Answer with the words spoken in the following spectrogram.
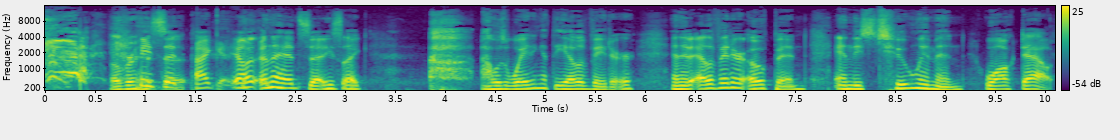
Over he said. I on oh, the headset, he's like." Ah, I was waiting at the elevator, and the elevator opened, and these two women walked out.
